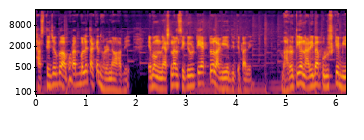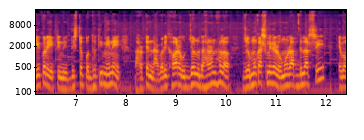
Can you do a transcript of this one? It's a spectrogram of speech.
শাস্তিযোগ্য অপরাধ বলে তাকে ধরে নেওয়া হবে এবং ন্যাশনাল সিকিউরিটি অ্যাক্টও লাগিয়ে দিতে পারে। ভারতীয় নারী বা পুরুষকে বিয়ে করে একটি নির্দিষ্ট পদ্ধতি মেনে ভারতের নাগরিক হওয়ার উজ্জ্বল উদাহরণ হল জম্মু কাশ্মীরের ওমর আবদুল্লার শ্রী এবং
